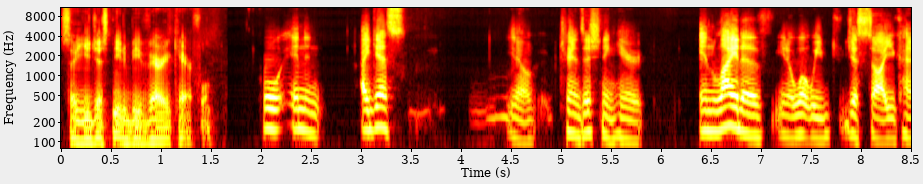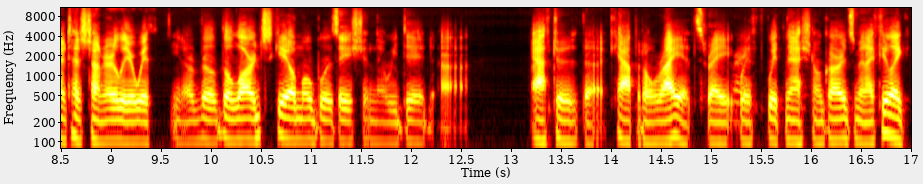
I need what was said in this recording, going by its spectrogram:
So you just need to be very careful. Well, in an, I guess, you know, transitioning here, in light of you know what we just saw, you kind of touched on earlier with you know the the large scale mobilization that we did uh, after the Capitol riots, right? Right. With with National Guardsmen, I feel like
